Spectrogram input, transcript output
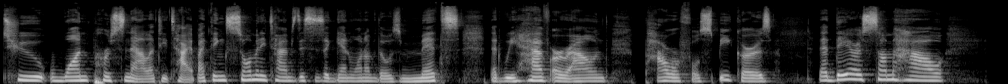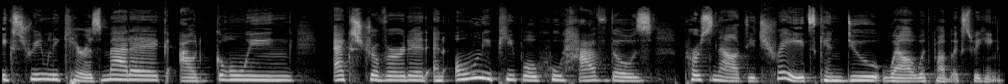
to one personality type. I think so many times this is again one of those myths that we have around powerful speakers that they are somehow extremely charismatic, outgoing, extroverted, and only people who have those personality traits can do well with public speaking.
